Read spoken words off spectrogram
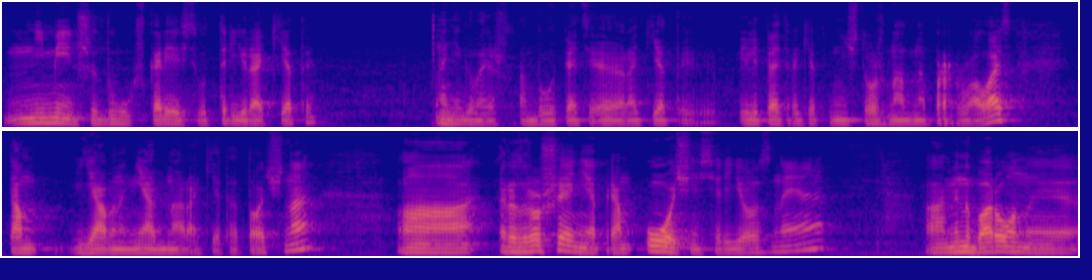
не меньше двух, скорее всего, три ракеты. Они говорят, что там было пять э, ракет, или пять ракет уничтожено, одна прорвалась. Там явно не одна ракета точно. А, разрушения прям очень серьезные. А, Минобороны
